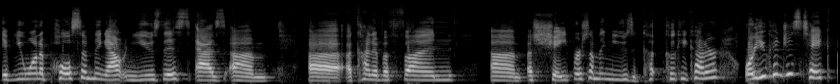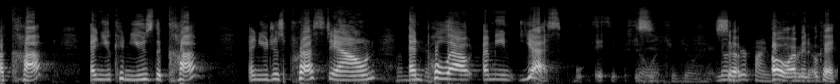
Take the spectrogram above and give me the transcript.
if you want to pull something out and use this as um, uh, a kind of a fun, um, a shape or something, you use a cu- cookie cutter, or you can just take a cup and you can use the cup and you just press down and pull out. I mean, yes. show what you're doing here. No, so- you're fine. Oh, I mean, okay.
